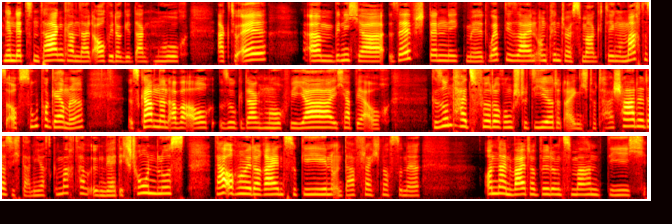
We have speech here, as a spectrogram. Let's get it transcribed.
den letzten Tagen kamen da halt auch wieder Gedanken hoch. Aktuell ähm, bin ich ja selbstständig mit Webdesign und Pinterest-Marketing und mache das auch super gerne. Es kamen dann aber auch so Gedanken hoch wie, ja, ich habe ja auch Gesundheitsförderung studiert und eigentlich total schade, dass ich da nie was gemacht habe. Irgendwie hätte ich schon Lust, da auch mal wieder reinzugehen und da vielleicht noch so eine Online-Weiterbildung zu machen, die ich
